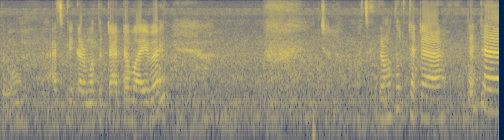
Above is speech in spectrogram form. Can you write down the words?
তো আজকেকার মতো টাটা বাই বাই চলো, আজকেকার মতো, টাটা টাটা।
